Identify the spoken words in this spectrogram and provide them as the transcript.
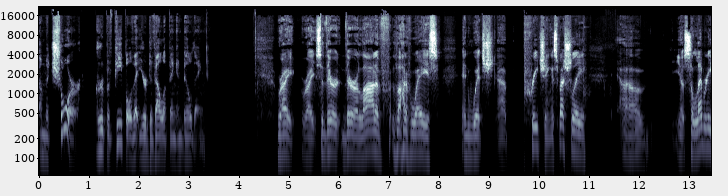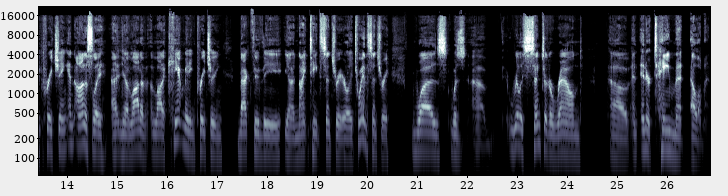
a mature group of people that you're developing and building? Right right. So there there are a lot of a lot of ways in which uh, preaching especially uh, you know celebrity preaching, and honestly, uh, you know a lot of a lot of camp meeting preaching back through the you know 19th century, early 20th century was was uh, really centered around uh, an entertainment element,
